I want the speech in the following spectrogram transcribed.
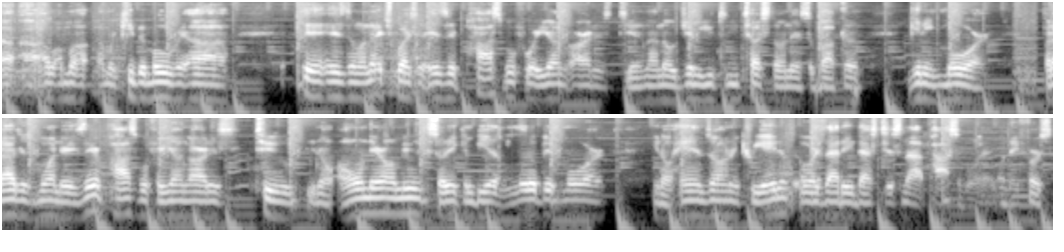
Uh, I, I'm gonna keep it moving. Uh, is my next question? Is it possible for a young artist? And I know Jimmy, you, you touched on this about them getting more, but I just wonder: is there possible for young artists to you know own their own music so they can be a little bit more you know hands on and creative, or is that that's just not possible when they first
